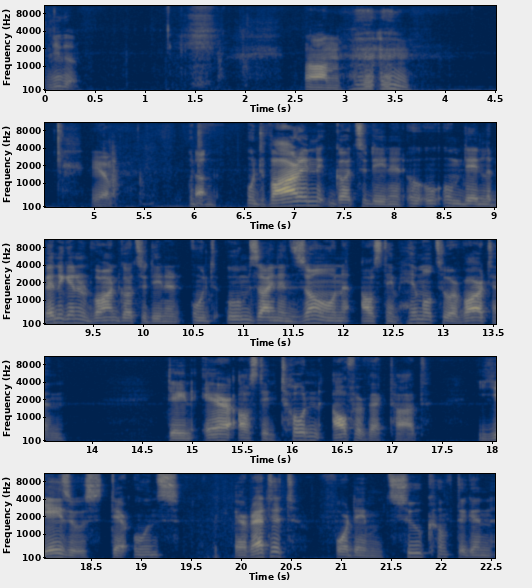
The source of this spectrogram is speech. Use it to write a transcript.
Lüge. Ähm, ja, Und, und wahren Gott zu dienen, um den lebendigen und wahren Gott zu dienen und um seinen Sohn aus dem Himmel zu erwarten, den er aus den Toten auferweckt hat, Jesus, der uns errettet vor dem zukünftigen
